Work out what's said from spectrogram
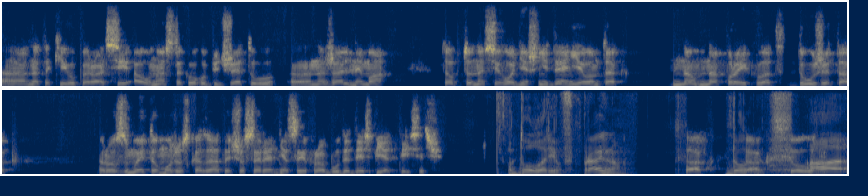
на такі операції. А у нас такого бюджету, е, на жаль, нема. Тобто на сьогоднішній день я вам так, ну, наприклад, дуже так розмито можу сказати, що середня цифра буде десь 5 тисяч. Доларів, правильно? Так, Доларів. так, доларів. А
